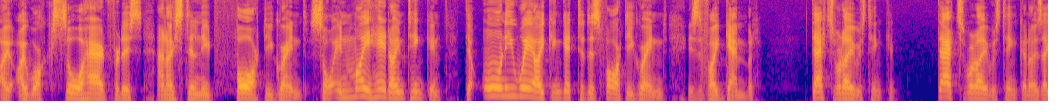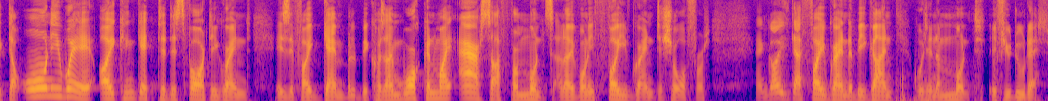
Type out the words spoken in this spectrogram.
I, I work so hard for this and I still need 40 grand. So in my head, I'm thinking the only way I can get to this 40 grand is if I gamble. That's what I was thinking. That's what I was thinking. I was like, the only way I can get to this 40 grand is if I gamble because I'm working my arse off for months and I've only five grand to show for it. And guys, that five grand will be gone within a month if you do that.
